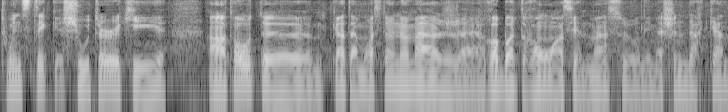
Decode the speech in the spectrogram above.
twin stick shooter qui, entre autres, quant à moi, c'est un hommage à Robotron anciennement sur les machines d'arcade.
